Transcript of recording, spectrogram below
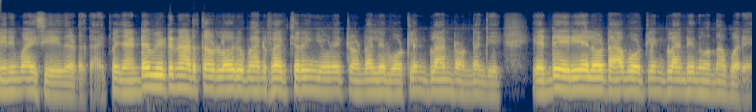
മിനിമൈസ് ചെയ്തെടുക്കാം. ഇപ്പം എന്റെ വീട്ടിനടുത്തുള്ള ഒരു മാനുഫാക്ചറിങ് യൂണിറ്റ് ഉണ്ട് അല്ലെങ്കിൽ ബോട്ട്ലിംഗ് പ്ലാന്റ് ഉണ്ടെങ്കിൽ എന്റെ ഏരിയയിലോട്ട് ആ ബോട്ട്ലിംഗ് പ്ലാന്റിൽ നിന്ന് വന്നാൽ പോരെ.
